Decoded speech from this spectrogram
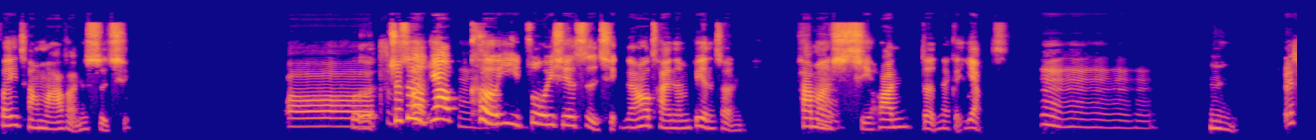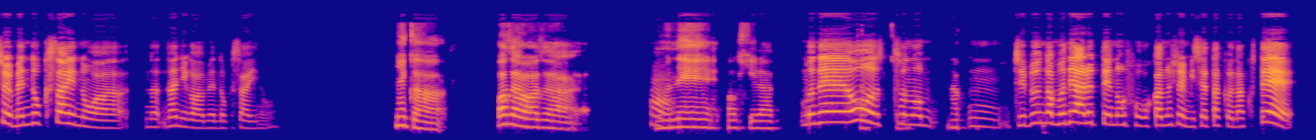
非常麻烦的事情。呃，就是要刻意做一些事情，然后才能变成他们喜欢的那个样子。嗯嗯嗯嗯嗯嗯。え、それめんどくさいのは、な、何がめんどくさいの？なんか、わざわざ胸を開胸を、その、うん、自分が胸あるっていうのを他の人に見せたくなくて、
